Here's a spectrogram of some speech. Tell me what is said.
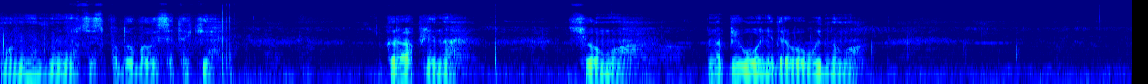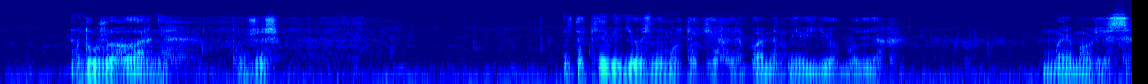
момент. Мені ці сподобалися такі краплі на цьому на піоні древовидному. Дуже гарні. Тут же ж і таке відео зніму, таке пам'ятне відео буде як Memories.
